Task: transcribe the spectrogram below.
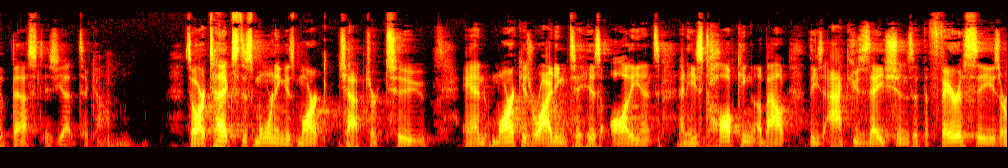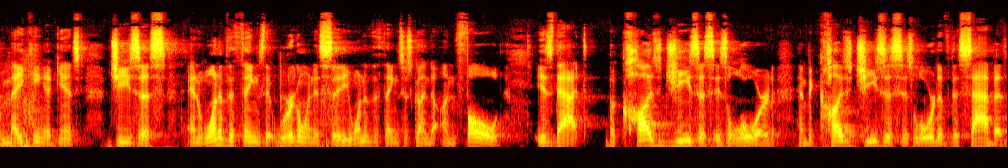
the best is yet to come. So, our text this morning is Mark chapter 2. And Mark is writing to his audience, and he's talking about these accusations that the Pharisees are making against Jesus. And one of the things that we're going to see, one of the things that's going to unfold, is that because Jesus is Lord, and because Jesus is Lord of the Sabbath,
